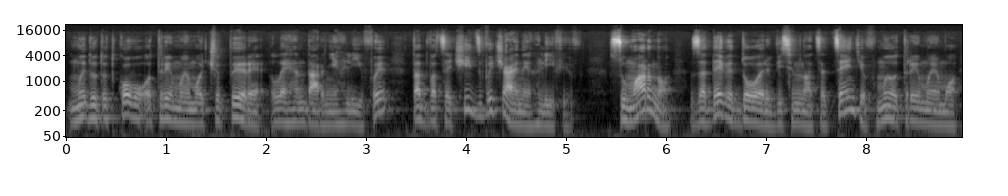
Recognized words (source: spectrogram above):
ми додатково отримуємо 4 легендарні гліфи та 26 звичайних гліфів. Сумарно за 9 доларів 18 центів ми отримуємо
